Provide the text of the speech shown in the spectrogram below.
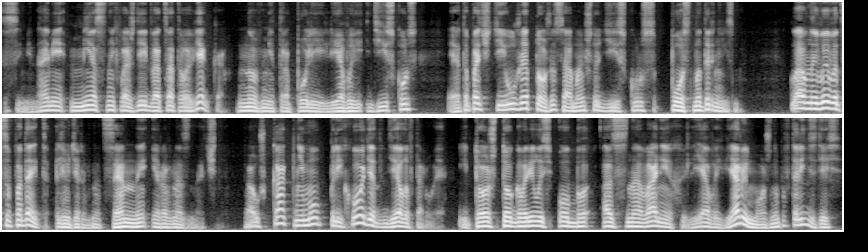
с именами местных вождей XX века, но в метрополии левый дискурс – это почти уже то же самое, что дискурс постмодернизма. Главный вывод совпадает – люди равноценны и равнозначны. А уж как к нему приходят – дело второе. И то, что говорилось об основаниях левой веры, можно повторить здесь.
